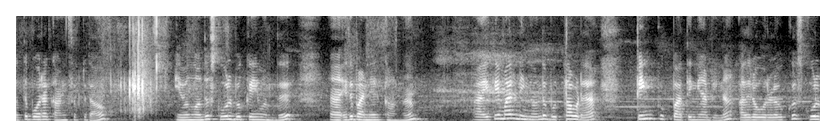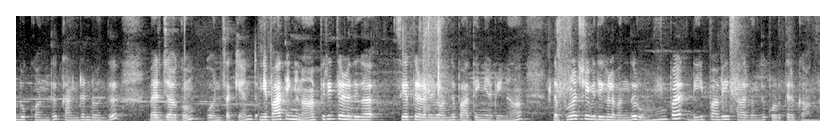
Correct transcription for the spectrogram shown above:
ஒத்து போகிற கான்செப்ட் தான். இவங்க வந்து ஸ்கூல் புக்கையும் வந்து இது பண்ணியிருக்காங்க. இதே மாதிரி நீங்கள் வந்து புத்தாவோட பிங்க் புக் பார்த்தீங்க அப்படின்னா அதில் ஓரளவுக்கு ஸ்கூல் புக் வந்து கண்டென்ட் வந்து மெர்ஜ் ஆகும். ஒன் செகண்ட் இங்கே பார்த்தீங்கன்னா பிரித்து எழுதுக சேர்த்து எழுதுக வந்து பார்த்தீங்க அப்படின்னா இந்த புணர்ச்சி விதிகளை வந்து ரொம்ப டீப்பாகவே சார் வந்து கொடுத்துருக்காங்க.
